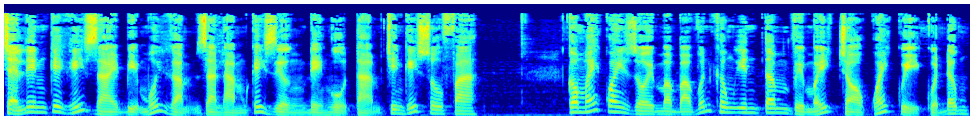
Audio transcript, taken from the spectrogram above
Trải lên cái ghế dài bị mối gặm ra làm cái giường để ngủ tạm trên ghế sofa. Có máy quay rồi mà bà vẫn không yên tâm về mấy trò quái quỷ của Đông.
